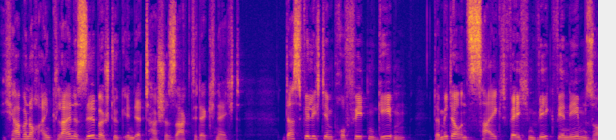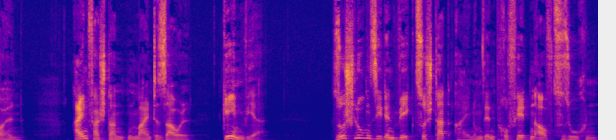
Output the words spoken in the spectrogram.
ich habe noch ein kleines Silberstück in der Tasche, sagte der Knecht. Das will ich dem Propheten geben, damit er uns zeigt, welchen Weg wir nehmen sollen. Einverstanden, meinte Saul. Gehen wir. So schlugen sie den Weg zur Stadt ein, um den Propheten aufzusuchen.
